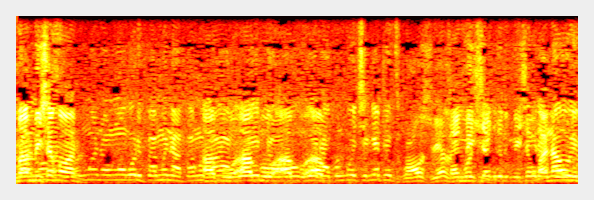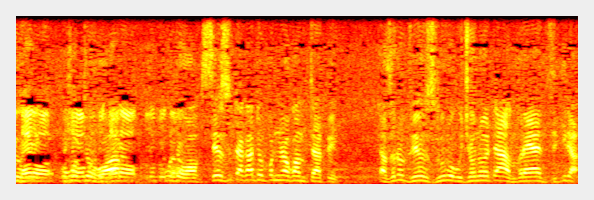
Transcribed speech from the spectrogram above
Mamisha mwavanhu. kungochengetedzwawo zviya Mamisha kuti misha kuti mwana uyu unotorwa unotorwa sesu takatoponera kwamutape tazotobveyo zuro kuchiona kuti ah, mvura yadzikira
